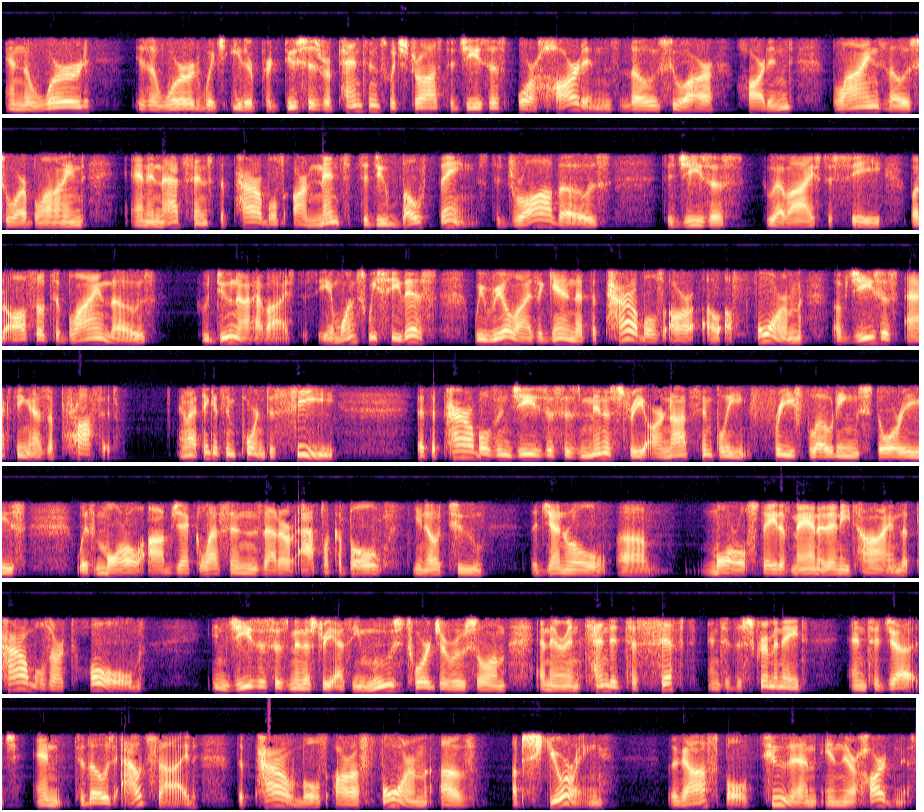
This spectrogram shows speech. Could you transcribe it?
and the word is a word which either produces repentance, which draws to Jesus, or hardens those who are hardened, blinds those who are blind. And in that sense, the parables are meant to do both things to draw those to Jesus who have eyes to see, but also to blind those who do not have eyes to see. And once we see this, we realize again that the parables are a, a form of Jesus acting as a prophet. And I think it's important to see that the parables in Jesus' ministry are not simply free floating stories with moral object lessons that are applicable, you know, to the general um, moral state of man at any time. The parables are told in Jesus' ministry as he moves toward Jerusalem, and they're intended to sift and to discriminate and to judge. And to those outside, the parables are a form of obscuring the gospel to them in their hardness.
